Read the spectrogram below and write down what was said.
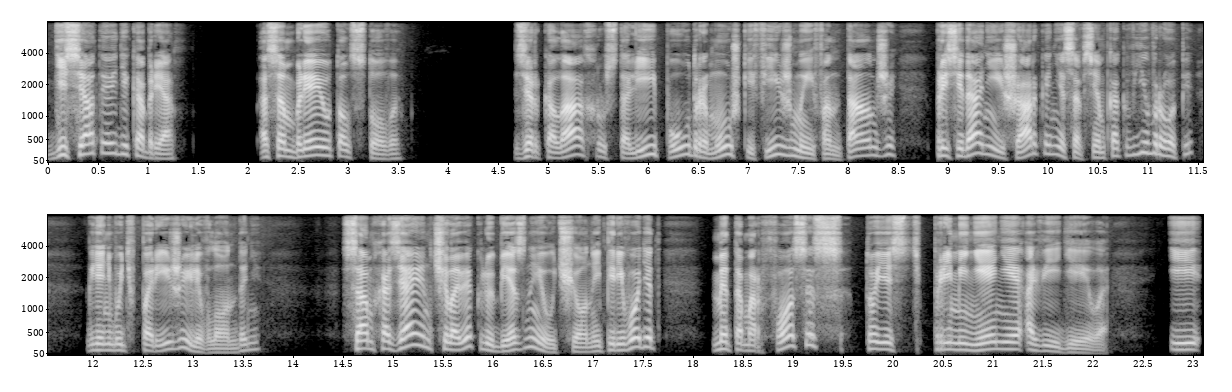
10 декабря. Ассамблея у Толстого. Зеркала, хрустали, пудра, мушки, фижмы и фонтанжи, приседания и шарканье совсем как в Европе, где-нибудь в Париже или в Лондоне. Сам хозяин — человек любезный и ученый, переводит «метаморфосис», то есть «применение Овидиева», и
